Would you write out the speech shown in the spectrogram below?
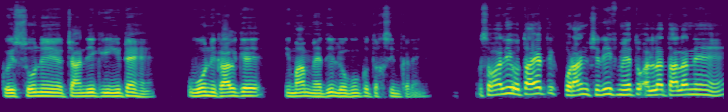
کوئی سونے چاندی کی اینٹیں ہیں، وہ نکال کے امام مہدی لوگوں کو تقسیم کریں گے۔ سوال یہ ہوتا ہے کہ قرآن شریف میں تو اللہ تعالیٰ نے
